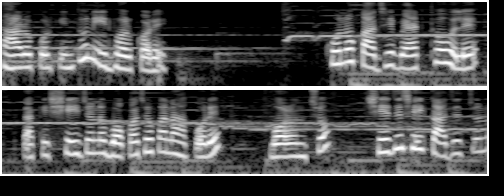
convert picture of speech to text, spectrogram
তার ওপর কিন্তু নির্ভর করে। কোনো কাজে ব্যর্থ হলে তাকে সেই জন্য বকাঝোকা না করে, বরঞ্চ সে যে সেই কাজের জন্য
